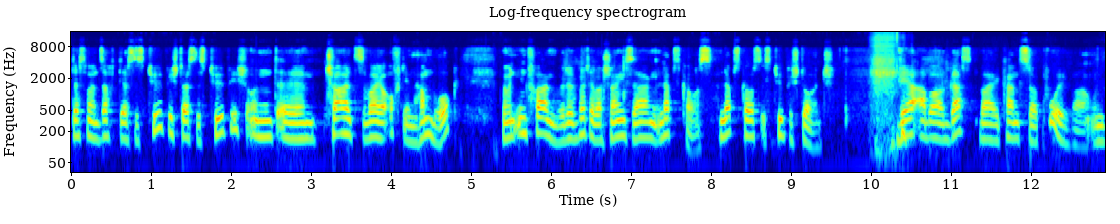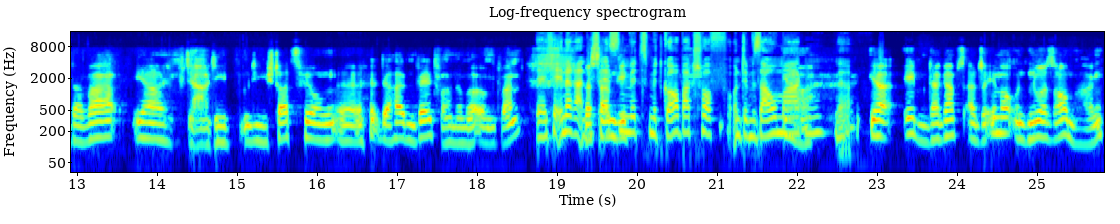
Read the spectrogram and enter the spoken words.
dass man sagt, das ist typisch, das ist typisch. Und äh, Charles war ja oft in Hamburg. Wenn man ihn fragen würde, würde er wahrscheinlich sagen, Lapskaus. Lapskaus ist typisch deutsch. Wer aber Gast bei Kanzler Kohl war, und da war ja, ja die, die Staatsführung äh, der halben Welt waren da mal irgendwann. Ja, ich erinnere an das, das Essen die, mit, mit Gorbatschow und dem Saumagen. Ja, ja. ja eben, da gab es also immer und nur Saumagen,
